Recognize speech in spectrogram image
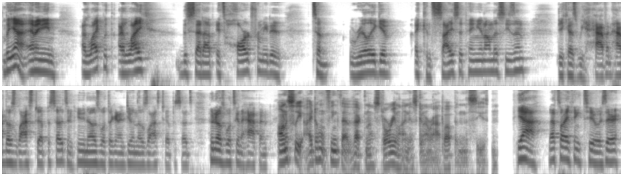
but yeah, and I mean, I like what I like the setup. It's hard for me to to really give a concise opinion on this season because we haven't had those last two episodes and who knows what they're going to do in those last two episodes. Who knows what's going to happen. Honestly, I don't think that Vecna storyline is gonna wrap up in this season. Yeah, that's what I think too. Is there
